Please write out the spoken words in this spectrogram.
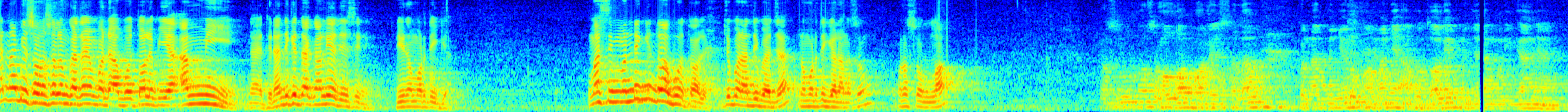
Kan Nabi SAW katakan pada Abu Talib ya Ammi. Nah itu nanti kita akan lihat di sini di nomor tiga. Masih mending itu Abu Talib. Coba nanti baca nomor tiga langsung. Rasulullah. Rasulullah Shallallahu Alaihi Wasallam pernah menyuruh pamannya Abu Talib menjelang meninggalnya.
